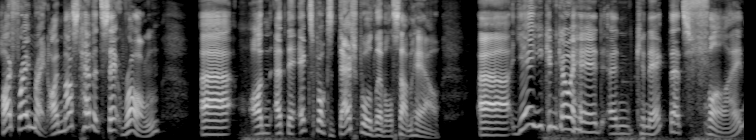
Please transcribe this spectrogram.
High frame rate. I must have it set wrong uh, on at the Xbox dashboard level somehow. Uh, yeah, you can go ahead and connect. That's fine.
